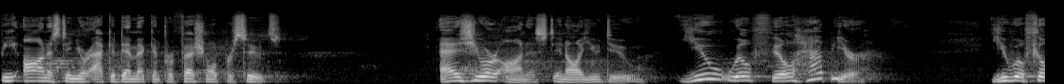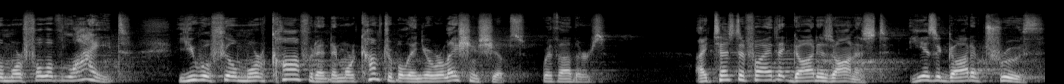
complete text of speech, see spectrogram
Be honest in your academic and professional pursuits. As you are honest in all you do, you will feel happier you will feel more full of light. You will feel more confident and more comfortable in your relationships with others. I testify that God is honest. He is a God of truth.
